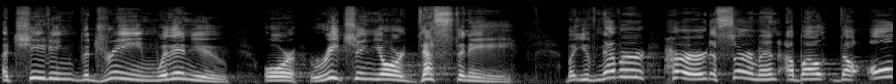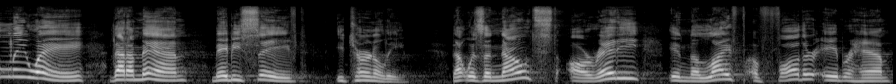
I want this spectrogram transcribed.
achieving the dream within you, or reaching your destiny. But you've never heard a sermon about the only way that a man may be saved eternally. That was announced already in the life of Father Abraham,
